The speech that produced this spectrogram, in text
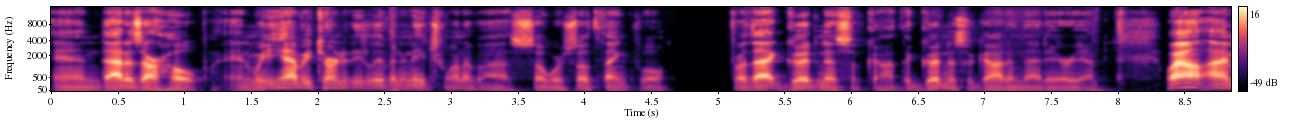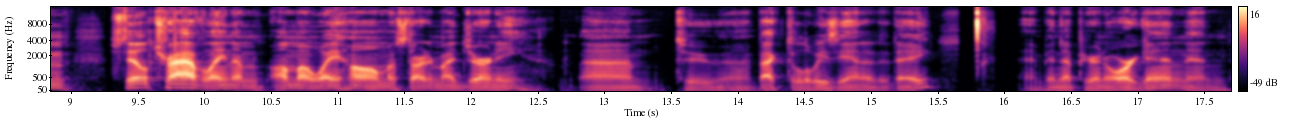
And that is our hope. And we have eternity living in each one of us. So we're so thankful for that goodness of God, the goodness of God in that area. Well, I'm still traveling. I'm on my way home. I started my journey um, to uh, back to Louisiana today. I've been up here in Oregon and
